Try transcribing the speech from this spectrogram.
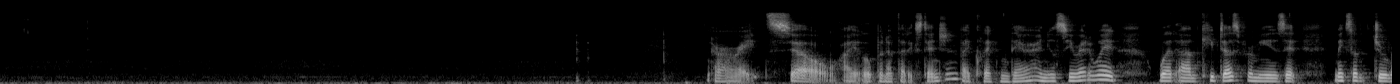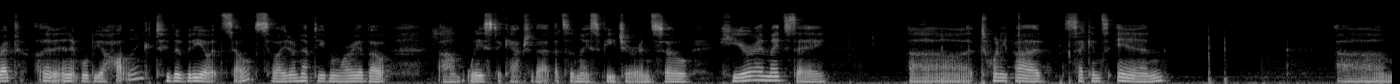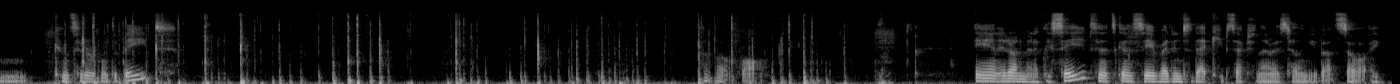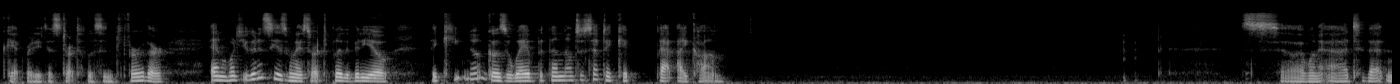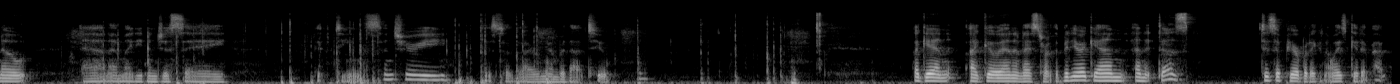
All right, so I open up that extension by clicking there, and you'll see right away what um, Keep does for me is it makes a direct, uh, and it will be a hot link to the video itself, so I don't have to even worry about um, ways to capture that. That's a nice feature. And so here I might say uh, 25 seconds in, um, considerable debate. about fall and it automatically saves and it's going to save right into that keep section that I was telling you about. So I get ready to start to listen further. And what you're going to see is when I start to play the video, the keep note goes away, but then I'll just have to keep that icon. So I want to add to that note, and I might even just say 15th century, just so that I remember that too. Again, I go in and I start the video again, and it does disappear, but I can always get it back.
